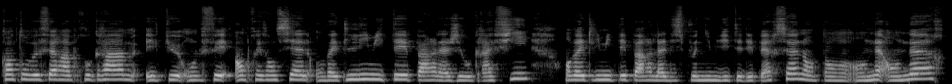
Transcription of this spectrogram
quand on veut faire un programme et qu'on le fait en présentiel, on va être limité par la géographie, on va être limité par la disponibilité des personnes en, heure,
